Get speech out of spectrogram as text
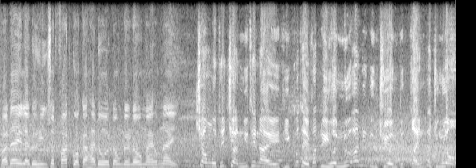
Và đây là đội hình xuất phát của cả hai đội trong trận đấu ngày hôm nay. Trong một thế trận như thế này thì có thể phát huy hơn nữa những đường truyền từ cánh và trung lộ.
